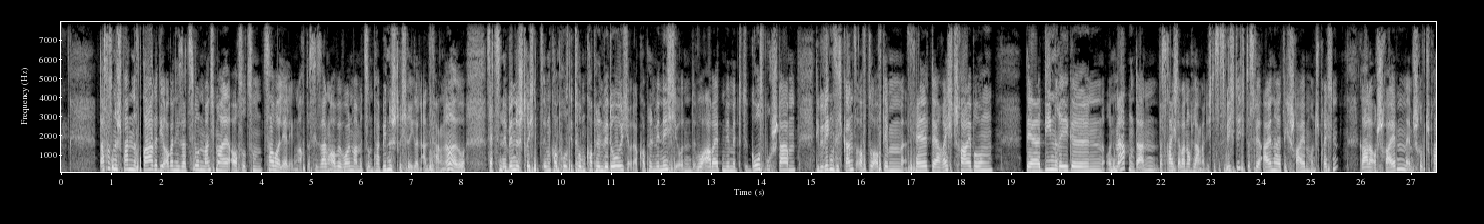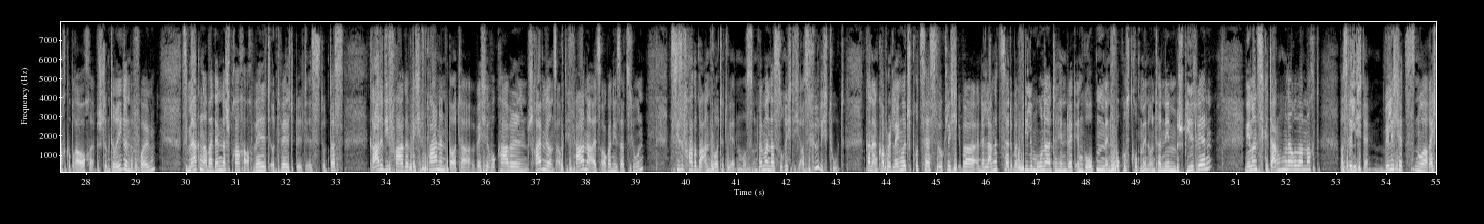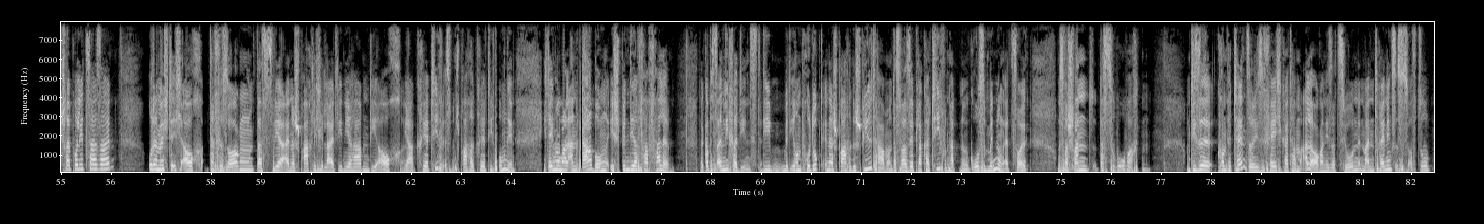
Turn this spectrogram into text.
Das ist eine spannende Frage, die Organisation manchmal auch so zum Zauberlehrling macht, dass sie sagen, oh, wir wollen mal mit so ein paar Bindestrichregeln anfangen. Ne? Also setzen wir Bindestrich im Kompositum, koppeln wir durch oder koppeln wir nicht und wo arbeiten wir mit Großbuchstaben? Die bewegen sich ganz oft so auf dem Feld der Rechtschreibung, der DIN-Regeln und merken dann, das reicht aber noch lange nicht. Das ist wichtig, dass wir einheitlich schreiben und sprechen, gerade auch schreiben, im Schriftsprachgebrauch bestimmte Regeln befolgen. Sie merken aber dann, dass Sprache auch Welt und Weltbild ist und dass gerade die Frage, welche Fahnenwörter, welche Vokabeln schreiben wir uns auf die Fahne als Organisation, dass diese Frage beantwortet werden muss. Und wenn man das so richtig ausführlich tut, kann ein Corporate Language Prozess wirklich über eine lange Zeit, über viele Monate hinweg in Gruppen, in Fokusgruppen, in Unternehmen bespielt werden, indem man sich Gedanken darüber macht, was will ich denn? Will ich jetzt nur Rechtschreibpolizei sein? Oder möchte ich auch dafür sorgen, dass wir eine sprachliche Leitlinie haben, die auch ja kreativ ist, mit Sprache kreativ umgehen? Ich denke mal an Werbung. Ich bin dir verfalle. Da gab es einen Lieferdienst, die mit ihrem Produkt in der Sprache gespielt haben. Und das war sehr plakativ und hat eine große Bindung erzeugt. Und es war spannend, das zu beobachten. Und diese Kompetenz oder diese Fähigkeit haben alle Organisationen. In meinen Trainings ist es oft so,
